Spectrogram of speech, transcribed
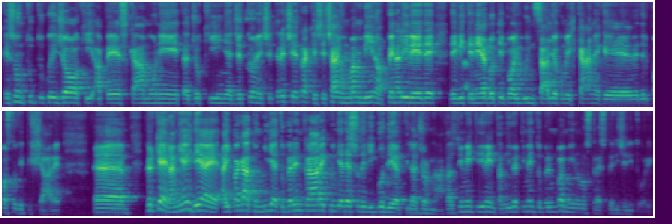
che sono tutti quei giochi a pesca, a moneta, giochini, a gettoni, eccetera, eccetera, che se c'hai un bambino appena li vede devi tenerlo tipo al guinzaglio come il cane che vede il posto di pisciare. Eh, perché la mia idea è hai pagato un biglietto per entrare, quindi adesso devi goderti la giornata, altrimenti diventa un divertimento per un bambino, uno stress per i genitori.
